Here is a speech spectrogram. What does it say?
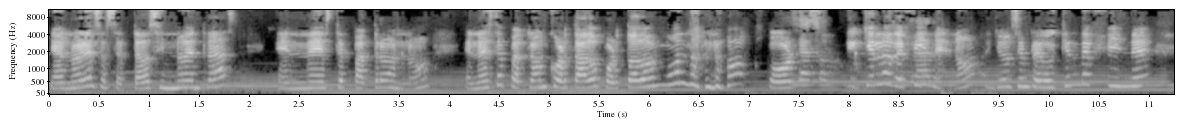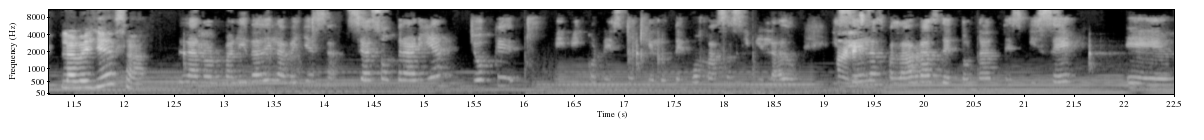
ya no eres aceptado si no entras en este patrón, ¿no? En este patrón cortado por todo el mundo, ¿no? Por, ¿Quién lo define, no? Yo siempre digo, ¿quién define la belleza? La normalidad y la belleza. ¿Se asombrarían? Yo que viví con esto y que lo tengo más asimilado y sé las palabras detonantes y sé eh,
